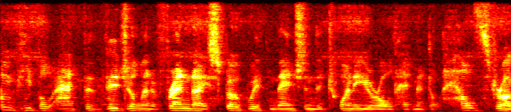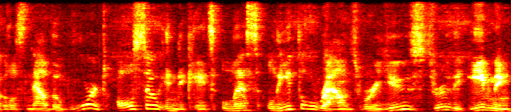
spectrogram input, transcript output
Some people at the vigil and a friend I spoke with mentioned the 20 year old had mental health struggles. Now, the warrant also indicates less lethal rounds were used through the evening.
